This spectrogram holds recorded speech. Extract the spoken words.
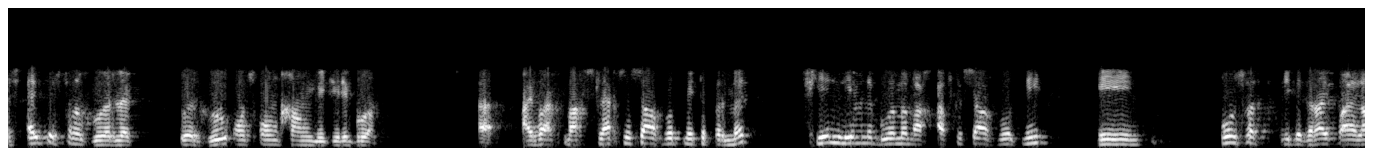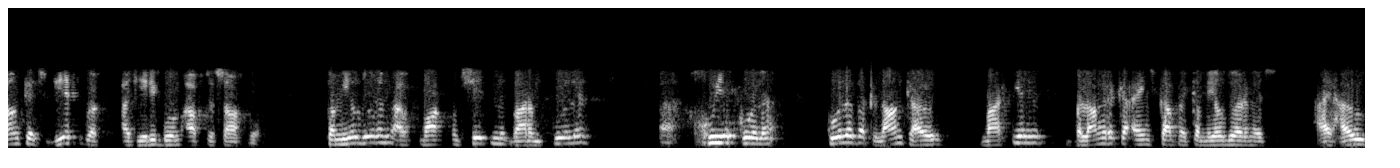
is uiters verantwoordelik oor hoe ons omgang met hierdie boom. Uh, hy mag, mag slegs gesaag word met 'n permit. Geen lewende bome mag afgesaag word nie en Ons wat in die bedryf baie lank is, weet ook as hierdie boom afgesaag word. Kameeldoring maak ontsettend warm kole, uh goeie kole, kole wat lank hou, maar een belangrike eienskap by kameeldoring is hy hou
